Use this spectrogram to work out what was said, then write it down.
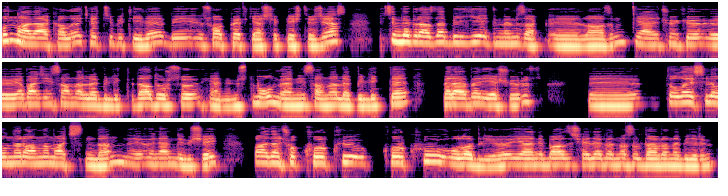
Bununla alakalı ChatGPT ile bir sohbet gerçekleştireceğiz. Bizim de biraz da bilgi edinmemiz e, lazım. Yani çünkü e, yabancı insanlarla birlikte daha doğrusu yani Müslüman olmayan insanlarla birlikte beraber yaşıyoruz. E, dolayısıyla onları anlama açısından önemli bir şey. Bazen çok korku korku olabiliyor. Yani bazı şeylerle nasıl davranabilirim?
